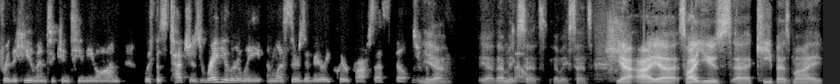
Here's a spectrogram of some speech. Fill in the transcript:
for the human to continue on with those touches regularly unless there's a very clear process built. Yeah. Them. Yeah, that makes so. sense. That makes sense. Yeah, I uh so I use uh Keap as my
